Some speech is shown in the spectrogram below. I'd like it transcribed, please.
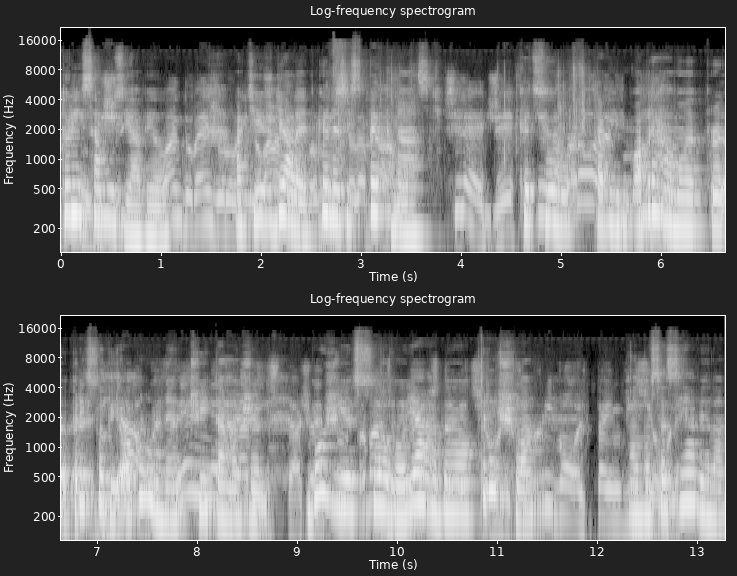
ktorý sa mu zjavil. A tiež ďalej, v Genesis 15, keď sú aby Abrahamové prísloby obnovené, čítame, že Božie slovo Jahveho prišla, alebo sa zjavila,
